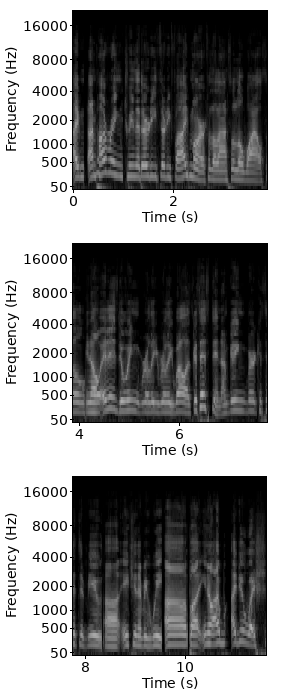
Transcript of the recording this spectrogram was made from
I'm I'm hovering between the 30 35 mark for the last little while. So you know, it is doing really really well. It's consistent. I'm getting very consistent views uh, each and every week. Um, but you know, I I do wish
